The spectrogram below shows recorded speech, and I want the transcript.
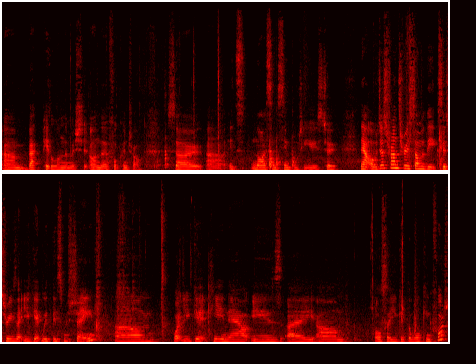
um, back pedal on the machine on the foot control. So uh, it's nice and simple to use too. Now I'll just run through some of the accessories that you get with this machine um, what you get here now is a, um, also you get the walking foot,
